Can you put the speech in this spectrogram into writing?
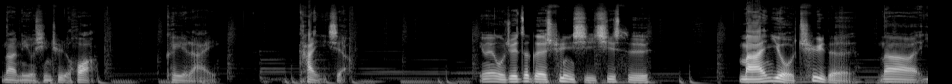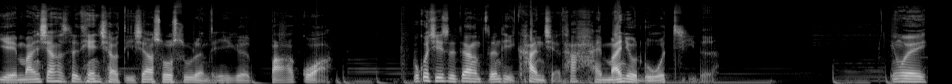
那你有兴趣的话，可以来看一下，因为我觉得这个讯息其实蛮有趣的，那也蛮像是天桥底下说书人的一个八卦。不过其实这样整体看起来，它还蛮有逻辑的，因为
